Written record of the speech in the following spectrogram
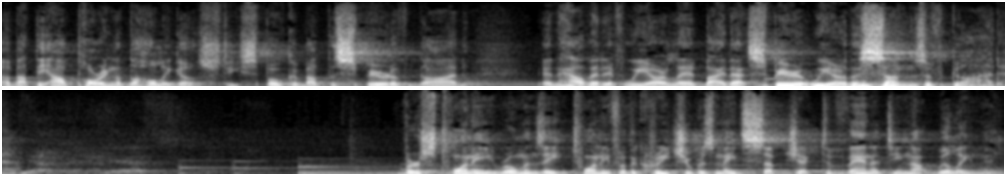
about the outpouring of the Holy Ghost. He spoke about the Spirit of God and how that if we are led by that Spirit, we are the sons of God. Verse 20, Romans 8 20, for the creature was made subject to vanity, not willingly,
